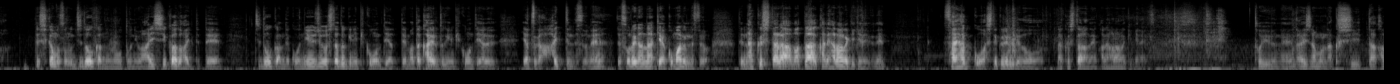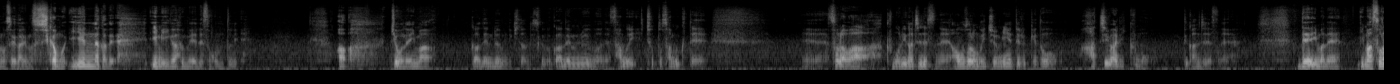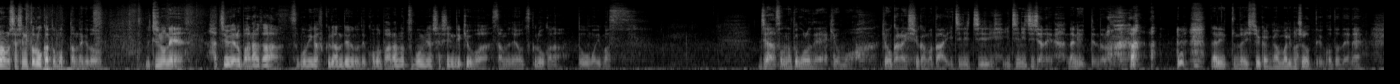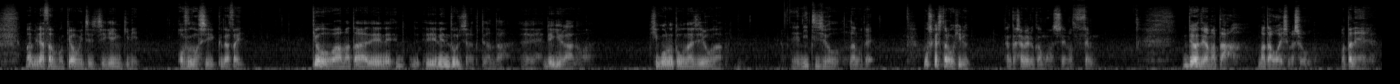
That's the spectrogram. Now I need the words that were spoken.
でしかもその児童館のノートには IC カード入ってて児童館でこう入場した時にピコーンってやってまた帰る時にピコーンってやるやつが入ってるんですよね。でそれがなきゃ困るんですよ。でなくしたらまた金払わなきゃいけないんでね。再発行はしてくれるけどなくしたらね金払わなきゃいけないです。というね大事なものなくした可能性があります。しかも家の中で意味が不明です本当に。あ今日ね今ガーデンルームに来たんですけどガーデンルームはね寒い。ちょっと寒くて、えー、空は曇りがちですね。青空も一応見えてるけど8割雲って感じですね。で今ね今空の写真撮ろうかと思ったんだけどうちのね鉢植えのバラがつぼみが膨らんでるのでこのバラのつぼみの写真で今日はサムネを作ろうかなと思います。じゃあそんなところで今日も今日から1週間また1日1日じゃないな。何を言ってんだろう。何言ってんだ1週間頑張りましょうということでね。まあ皆さんも今日も一日元気にお過ごしください。今日はまた例年例年通りじゃなくてなんだ、えー、レギュラーの日頃と同じような、え、日常なので。もしかしたらお昼なんか喋るかもしれません。ではではまたまたお会いしましょう。またね。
